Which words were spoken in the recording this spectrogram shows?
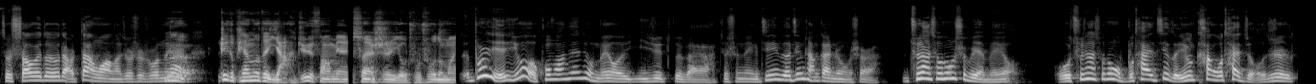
就稍微都有点淡忘了。就是说那个这个片子的哑剧方面算是有出处的吗？不是，也有空房间就没有一句对白啊。就是那个金基德经常干这种事儿啊。春夏秋冬是不是也没有？我春夏秋冬我不太记得，因为看过太久了。就是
